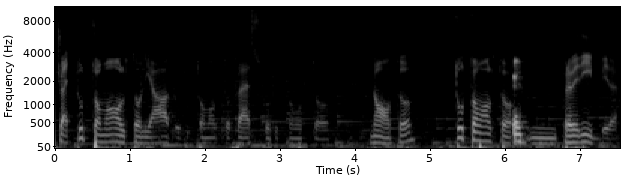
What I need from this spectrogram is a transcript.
Cioè, tutto molto liato, tutto molto fresco, tutto molto noto, tutto molto mh, prevedibile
